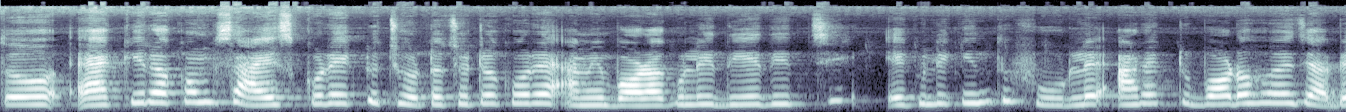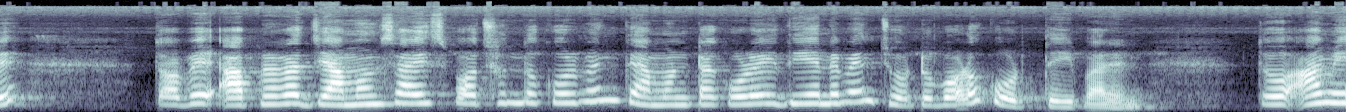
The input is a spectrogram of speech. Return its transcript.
তো একই রকম সাইজ করে একটু ছোট ছোট করে আমি বড়াগুলি দিয়ে দিচ্ছি। এগুলি কিন্তু ফুললে আর একটু বড় হয়ে যাবে। তবে আপনারা যেমন সাইজ পছন্দ করবেন, তেমনটা করেই দিয়ে নেবেন, ছোট বড় করতেই পারেন। তো আমি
